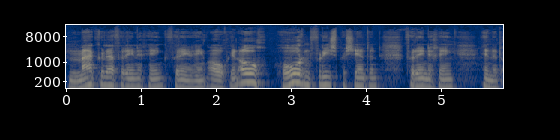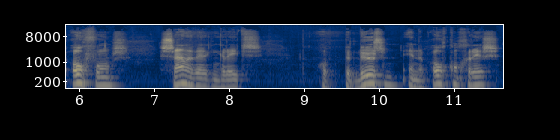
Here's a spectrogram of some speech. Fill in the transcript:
maculavereniging, vereniging Oog in Oog, hoornvliespatiëntenvereniging en het Oogfonds, samenwerking reeds op de beurzen en op oogcongres.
